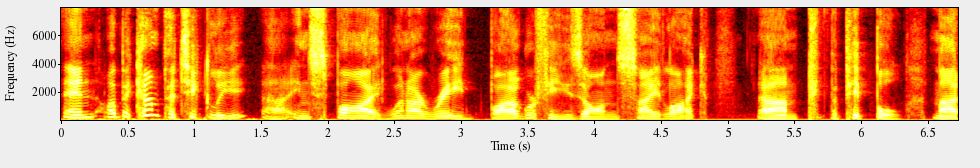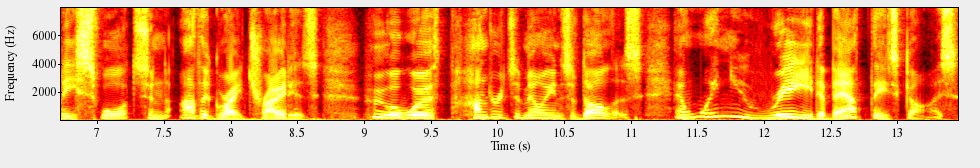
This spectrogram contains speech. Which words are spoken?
And I become particularly uh, inspired when I read biographies on say like um, the Pitbull Marty Schwartz and other great traders who are worth hundreds of millions of dollars. And when you read about these guys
